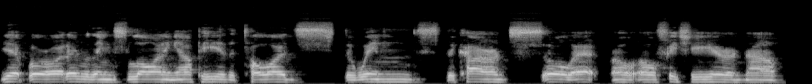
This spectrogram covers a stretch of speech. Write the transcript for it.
yep, all right, everything's lining up here. The tides, the winds, the currents, all that. I'll, I'll fish here and, um,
